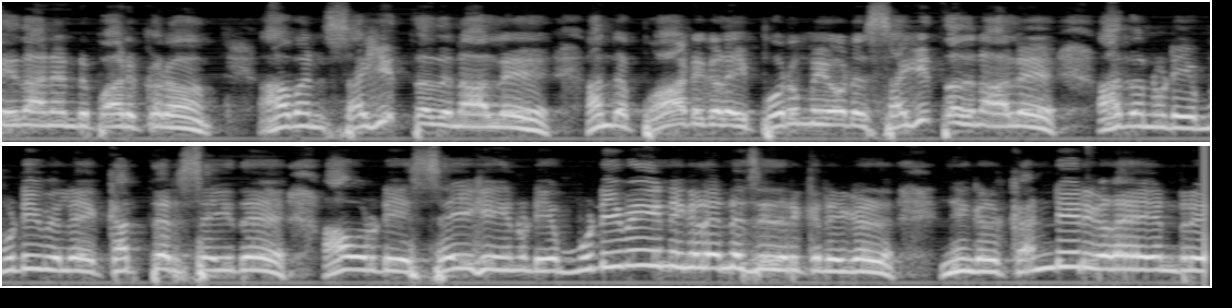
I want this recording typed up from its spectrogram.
செய்தான் என்று பார்க்கிறோம். அவன் சகித்ததுனாலே அந்த பாடுகளை பொறுமையோடு சகித்ததுனால அதனுடைய முடிவிலே கர்த்தர் செய்து அவருடைய செய்கையினுடைய முடிவை நீங்கள் என்ன செய்திருக்கிறீர்கள்? நீங்கள் கண்டீர்களே என்று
